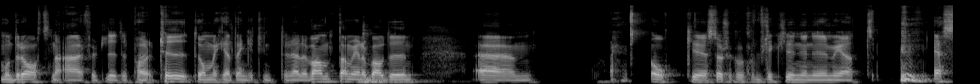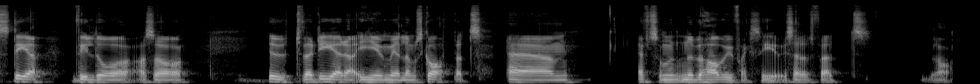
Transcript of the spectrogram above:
Moderaterna är för ett litet parti. De är helt enkelt inte relevanta menar Baudin. Ehm, och eh, största konfliktlinjen i och med att SD vill då alltså utvärdera EU-medlemskapet. Ehm, eftersom nu behöver vi faktiskt EU istället för att ja,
